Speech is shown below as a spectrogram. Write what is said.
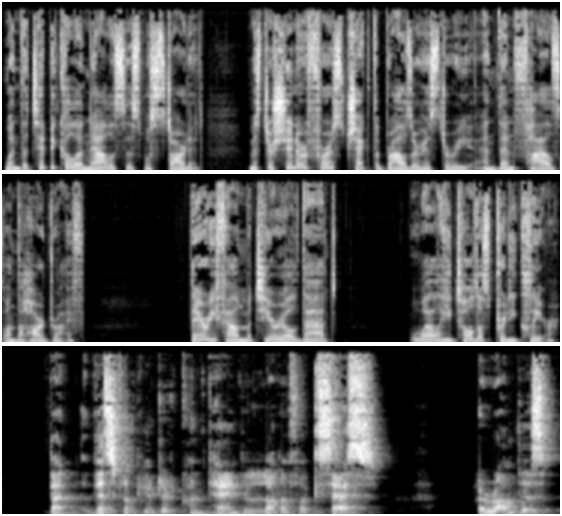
When the typical analysis was started, Mr. Schinner first checked the browser history and then files on the hard drive. There he found material that, well, he told us pretty clear. But this computer contained a lot of access around this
